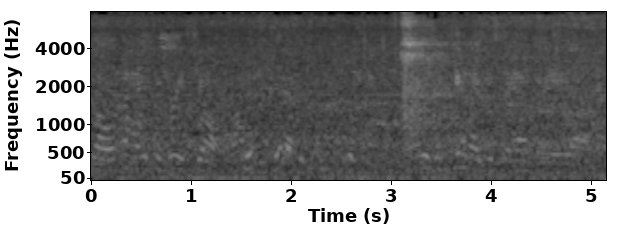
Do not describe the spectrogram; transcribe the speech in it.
So uh, it's a great show. Was a kid, I used to have a. Uh,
